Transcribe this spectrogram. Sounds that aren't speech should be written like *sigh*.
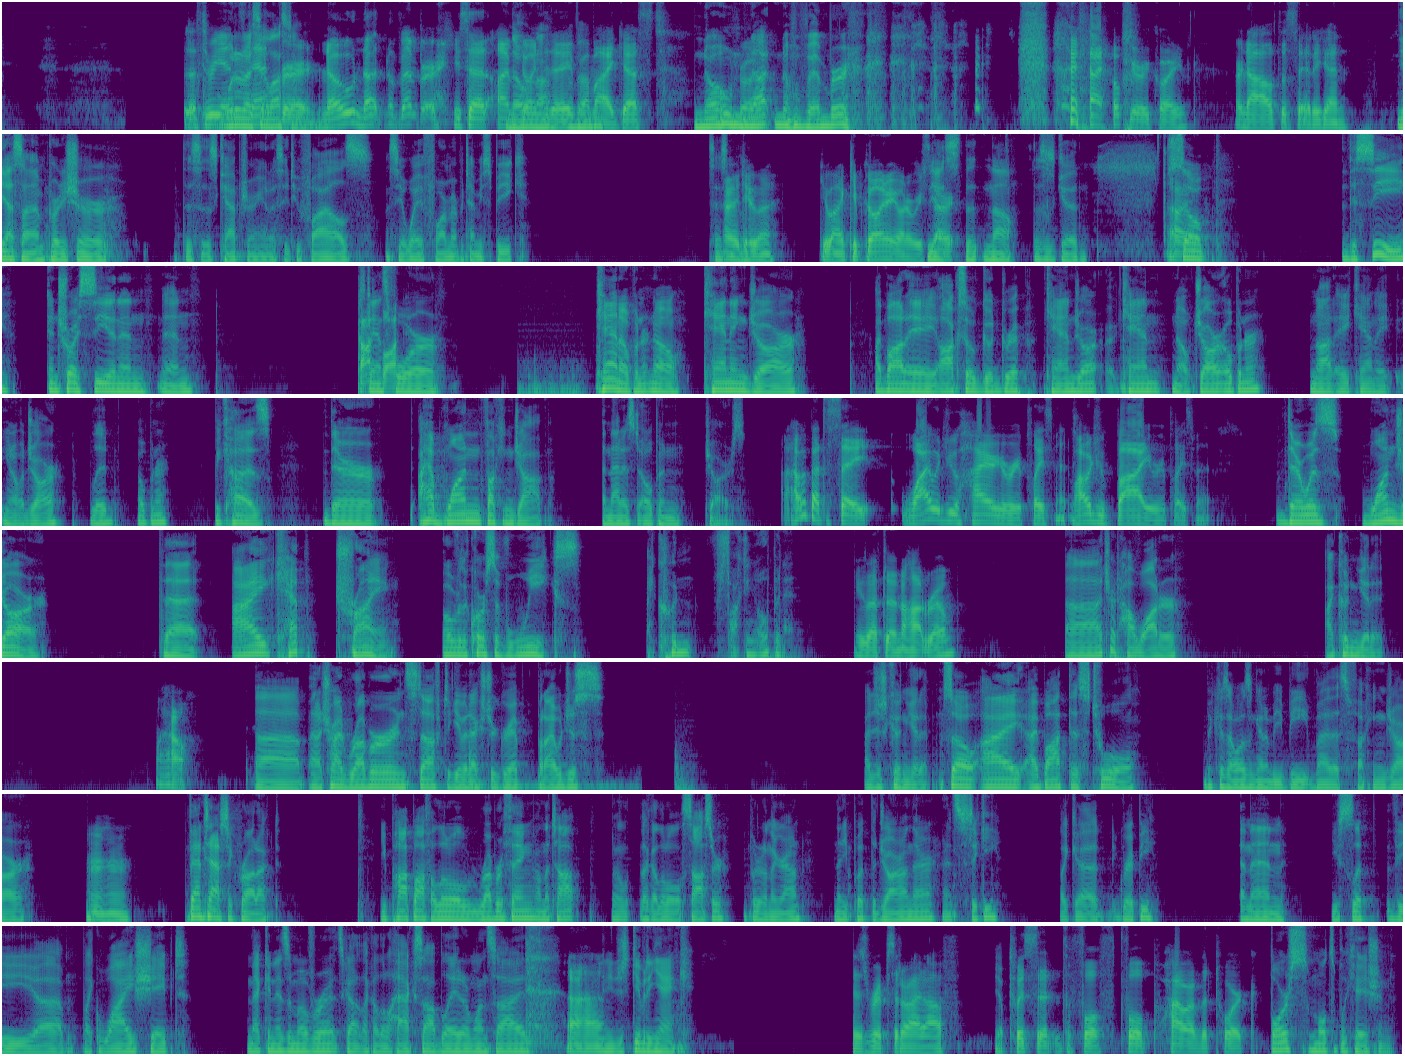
The three What did I say last time? No Nut November. You said I'm No joined today by November? my guest. No Troy. Nut November. *laughs* I hope you're recording. Or not, I'll just say it again. Yes, I'm pretty sure this is capturing it. I see two files. I see a waveform every time you speak. Say something. do you want do you want to keep going or you want to restart? Yes. th- no, this is good. All right. so the C in Troy CNN N Cock stands block. for can opener. No, canning jar. I bought a OXO Good Grip can jar. Can no jar opener, not a can. A you know a jar lid opener because they're. I have one fucking job, and that is to open jars. I was about to say, why would you hire your replacement? Why would you buy your replacement? There was one jar that I kept trying over the course of weeks. I couldn't fucking open it. You left it in a hot room? Uh, I tried hot water. I couldn't get it. Wow. Uh, and I tried rubber and stuff to give it extra grip, but I would just, I just couldn't get it. So I I bought this tool because I wasn't gonna be beat by this fucking jar. Mm-hmm. Fantastic product. You pop off a little rubber thing on the top, like a little saucer. You put it on the ground, and then you put the jar on there, and it's sticky, like a grippy. And then you slip the uh, like Y-shaped mechanism over it. It's got like a little hacksaw blade on one side, *laughs* Uh-huh. and you just give it a yank. Just rips it right off. Yep. Twists it the full full power of the torque. Force multiplication.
